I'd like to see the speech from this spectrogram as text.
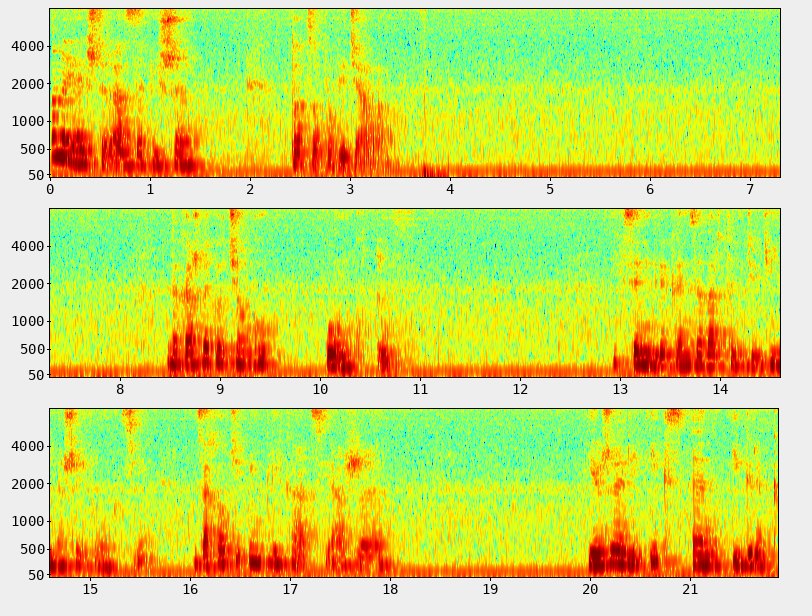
ale ja jeszcze raz zapiszę to, co powiedziałam. Dla każdego ciągu punktów x, y, zawartych w dziedzinie naszej funkcji zachodzi implikacja, że jeżeli x, n, y,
